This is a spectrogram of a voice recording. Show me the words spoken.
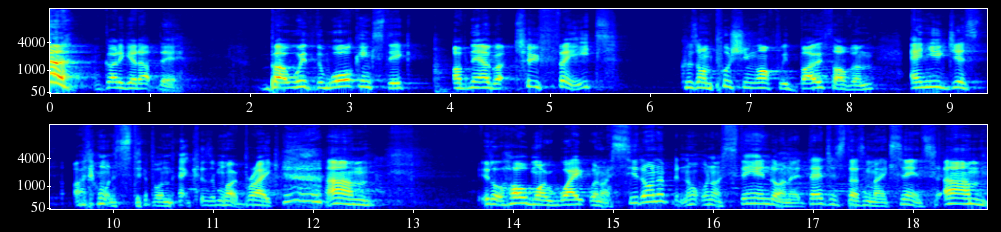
I've got to get up there. But with the walking stick, I've now got two feet because I'm pushing off with both of them, and you just, I don't want to step on that because it might break. Um, it'll hold my weight when I sit on it, but not when I stand on it. That just doesn't make sense. Um,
